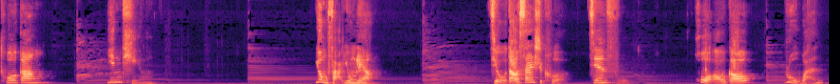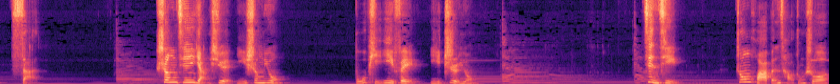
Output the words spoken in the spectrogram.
脱肛、阴挺。用法用量：九到三十克煎服，或熬膏入丸散。生津养血宜生用，补脾益肺宜制用。禁忌：中华本草中说，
